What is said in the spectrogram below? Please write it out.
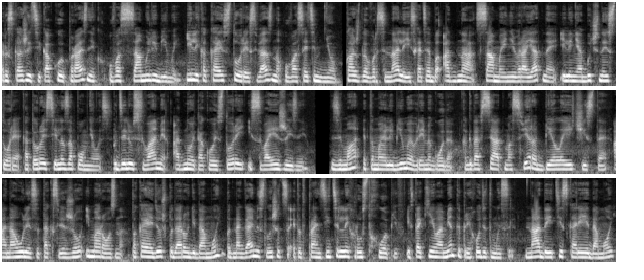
Расскажите, какой праздник у вас самый любимый или какая история связана у вас с этим днем. У каждого в арсенале есть хотя бы одна самая невероятная или необычная история, которая сильно запомнилась. Поделюсь с вами одной такой историей из своей жизни. Зима – это мое любимое время года, когда вся атмосфера белая и чистая, а на улице так свежо и морозно. Пока идешь по дороге домой, под ногами слышится этот пронзительный хруст хлопьев, и в такие моменты приходит мысль – надо идти скорее домой,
